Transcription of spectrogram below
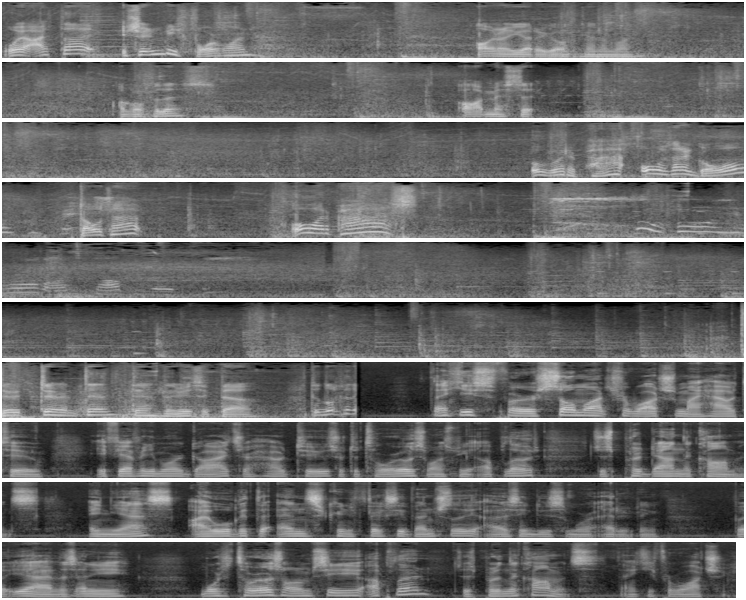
Wait, I thought it shouldn't be 4-1. Oh no, you gotta go. Okay, never mind. I'll go for this. Oh, I missed it. Oh, what a pass. Oh, is that a goal? Double tap? Oh, what a pass. Oh, you rolled on top of it. The music though. Dude, look at Thank you for so much for watching my how-to. If you have any more guides or how-tos or tutorials you want me to upload, just put it down in the comments. And yes, I will get the end screen fixed eventually. I just need to do some more editing. But yeah, if there's any more tutorials you want me to see upload, just put it in the comments. Thank you for watching.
